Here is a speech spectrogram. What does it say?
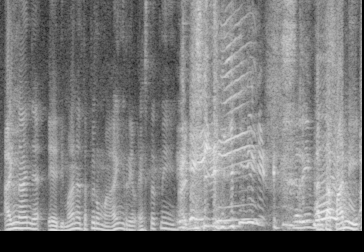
Aing nanya, eh di mana? Tapi rumah Aing real estate nih. Ngeri boy. Antapani.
